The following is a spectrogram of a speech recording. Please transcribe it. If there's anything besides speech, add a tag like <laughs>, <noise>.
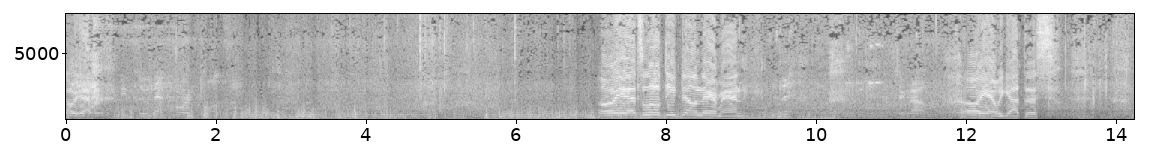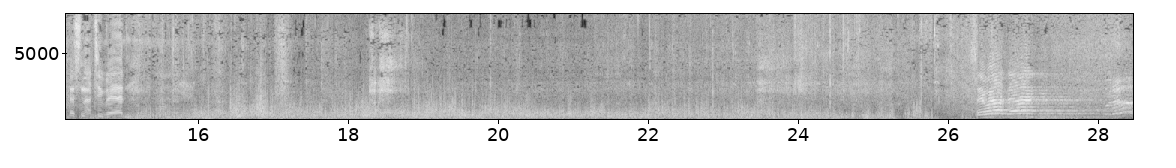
Oh yeah. People doing that before? Awesome. Oh yeah, it's a little deep down there, man. Is it? Check it out. Oh yeah, we got this. That's not too bad. Say what up, Devin. What up?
